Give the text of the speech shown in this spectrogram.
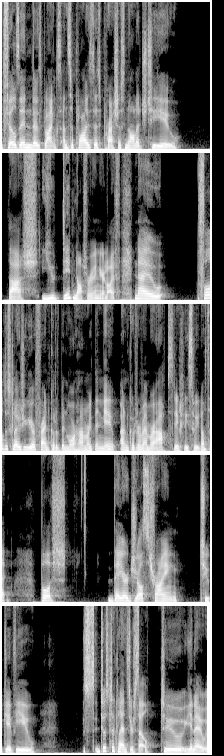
fills in those blanks and supplies this precious knowledge to you that you did not ruin your life. Now, full disclosure, your friend could have been more hammered than you and could remember absolutely sweet nothing. But they are just trying to give you just to cleanse yourself, to, you know,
